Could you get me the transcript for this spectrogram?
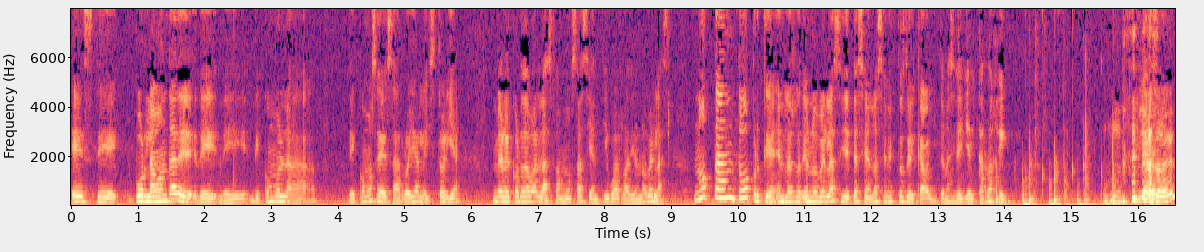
este por la onda de, de, de, de cómo la de cómo se desarrolla la historia me recordaba las famosas y antiguas radionovelas no tanto porque en las radionovelas sí te hacían los efectos del caballito ¿no? así de y el carruaje Ujú, ¿ya claro. sabes?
